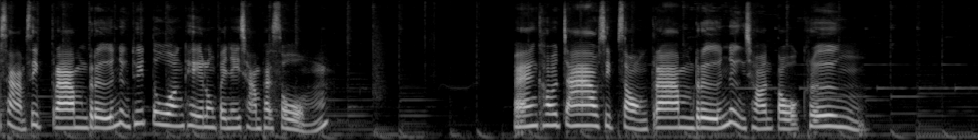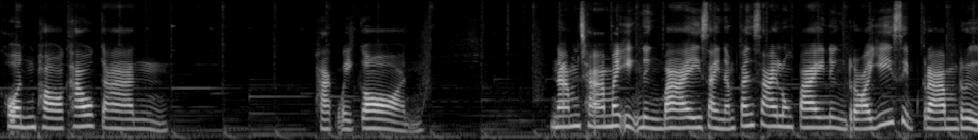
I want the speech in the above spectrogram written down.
130 กรัม หรือ 1 ถ้วยตวงเทลงไปในชามผสม แป้งข้าวเจ้า 12 กรัม หรือ 1 ช้อนโต๊ะครึ่ง คนพอเข้ากัน พักไว้ก่อนนำชามาอีก1ใบ ใส่น้ำตาลทรายลงไป 120 กรัม หรือ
